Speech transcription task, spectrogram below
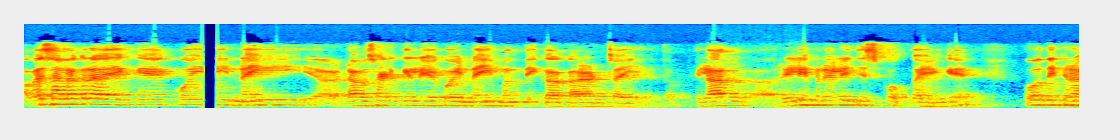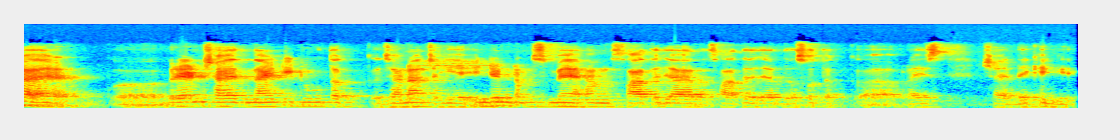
अब ऐसा लग रहा है कि कोई नई डाउनसाइड के लिए कोई नई मंदी का कारण चाहिए। तो फ़िलहाल रिलीफ रैली जिसको कहेंगे, वो दिख रहा है ब्रांड शायद 92 तक जाना चाहिए। इंडियन टर्म्स में हम 7000 7200 तक प्राइस शायद देखेंगे।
